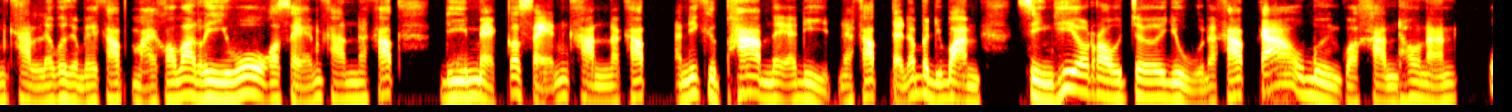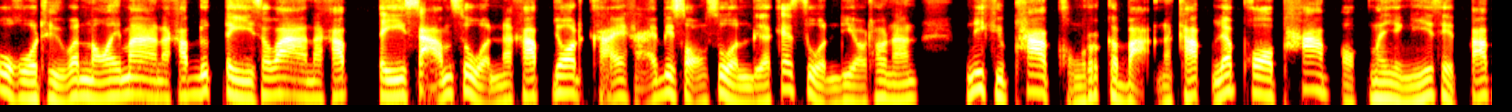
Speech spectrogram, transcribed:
นคันแล้วเพื่อนสมัยครับ หมายความว่า r ีโวก็แสนคันนะครับดีแม็กก็แสนคันนะครับ อันนี้คือภาพในอดีตนะครับ แต่ณปัจจุบันสิ่งที่เราเจออยู่นะครับ90,000กว่าคันเท่านั้น โอ้โห ถือว่าน้อยมากนะครับดุตีซะว่านะครับ ตี 3 ส่วนนะครับ ยอดขายหายไป 2 ส่วนเหลือแค่ส่วนเดียวเท่านั้น นี่คือภาพของรถกระบะนะครับ แล้วพอภาพออกมาอย่างนี้เสร็จปั๊บ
